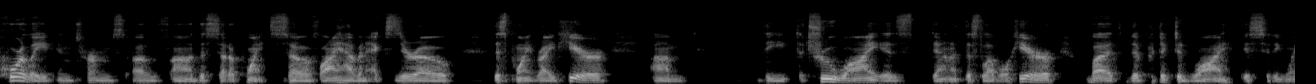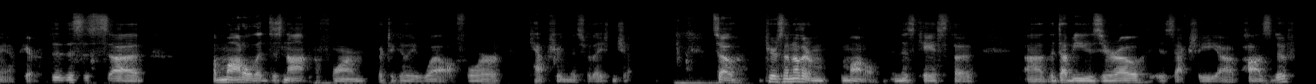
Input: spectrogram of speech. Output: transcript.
poorly in terms of uh, this set of points. So if I have an x0, this point right here, um, the, the true y is down at this level here, but the predicted y is sitting way up here. This is uh, a model that does not perform particularly well for capturing this relationship. So here's another model. In this case, the uh, the W0 is actually uh, positive,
